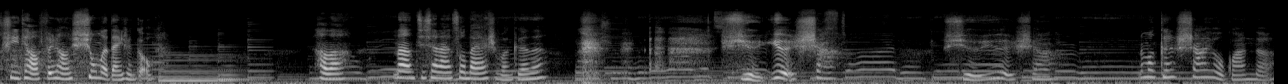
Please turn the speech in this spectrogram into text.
是一条非常凶的单身狗。好了。那接下来送大家什么歌呢？雪月沙，雪月沙，那么跟沙有关的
